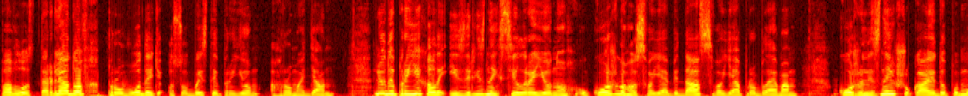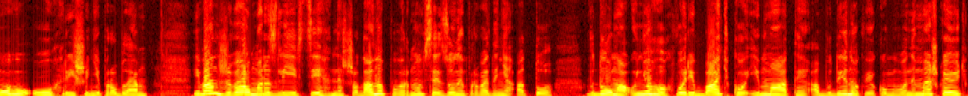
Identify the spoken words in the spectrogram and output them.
Павло Стерлядов проводить особистий прийом громадян. Люди приїхали із різних сіл району. У кожного своя біда, своя проблема. Кожен із них шукає допомогу у рішенні проблем. Іван живе у Мерезліївці. Нещодавно повернувся із зони проведення АТО. Вдома у нього хворі батько і мати, а будинок, в якому вони мешкають,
